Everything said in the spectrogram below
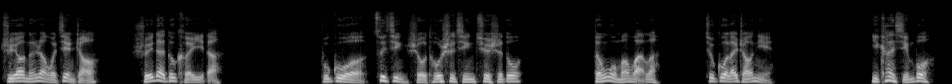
只要能让我见着。谁带都可以的，不过最近手头事情确实多，等我忙完了就过来找你，你看行不？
